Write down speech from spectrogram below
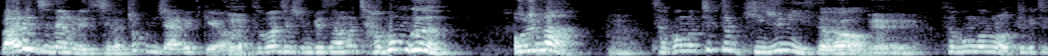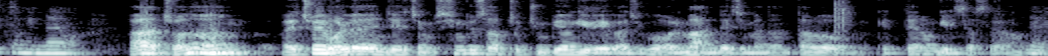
빠른 진행을 해서 제가 조금 자를게요. 네. 두 번째 준비 사항은 자본금 얼마? 네. 자본금 책정 기준이 있어요. 네. 자본금을 어떻게 책정했나요? 아 저는 애초에 원래 이제 지금 신규 사업 쪽 준비하기 위해 가지고 얼마 안 되지만은 따로 이렇게 떼놓은 게 있었어요. 네.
